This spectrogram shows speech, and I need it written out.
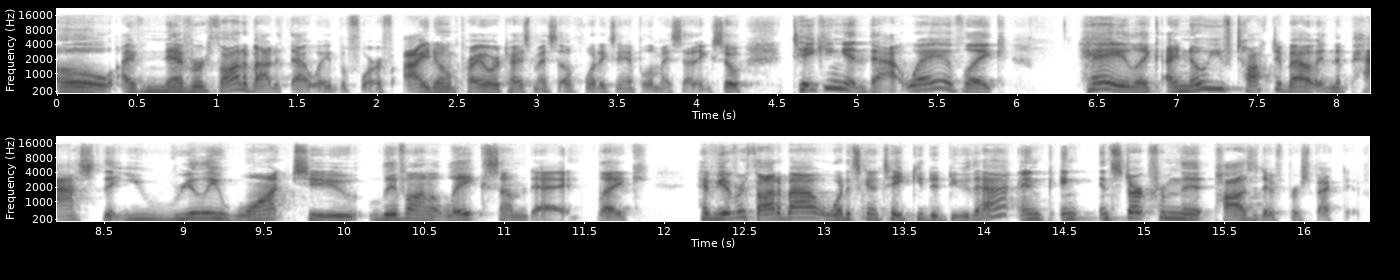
oh i've never thought about it that way before. If i don't prioritize myself what example am i setting? So taking it that way of like hey like i know you've talked about in the past that you really want to live on a lake someday. Like have you ever thought about what it's going to take you to do that? And, and, and start from the positive perspective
